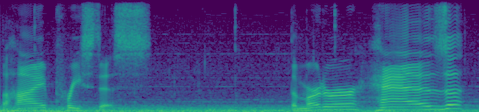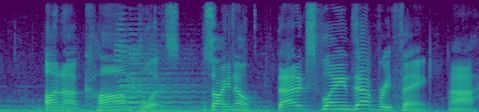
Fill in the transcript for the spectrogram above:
The High Priestess. The murderer has an accomplice. Sorry, no. That explains everything. Ah.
